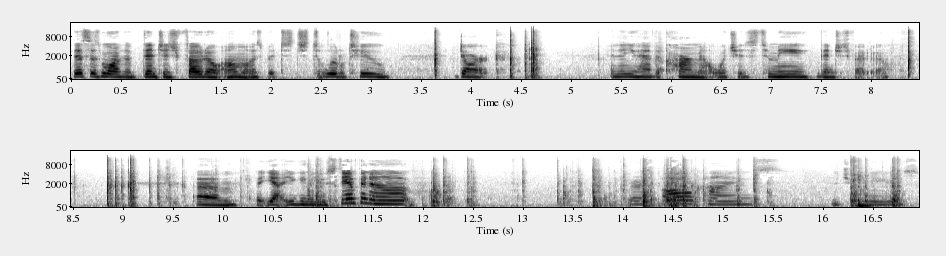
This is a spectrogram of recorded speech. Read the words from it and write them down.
This is more of a vintage photo almost, but just a little too dark. And then you have the caramel, which is, to me, vintage photo. Um, but yeah, you can use Stampin' Up. There's all kinds that you can use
